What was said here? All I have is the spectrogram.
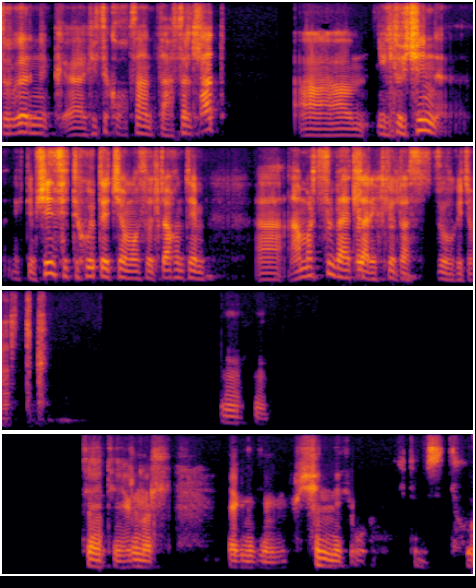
зүгээр нэг хэсэг хугацаанд завсарлаад аа илүү шин нэг тийм шин сэтгхүүтэй ч юм уу эсвэл жоохон тийм амарчсан байдлаар эхлүүл бас зөв гэж боддог. Тийм тийм ер нь бол яг нэг юм шин нэг тийм сэтгхүү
